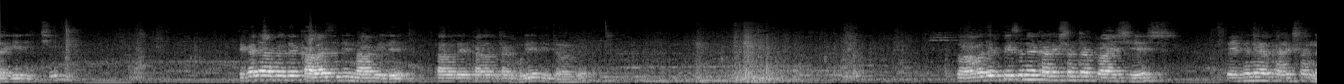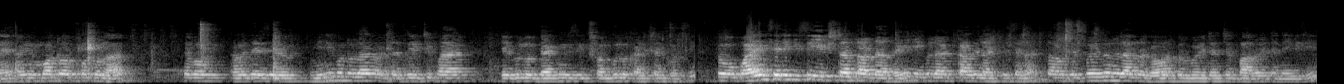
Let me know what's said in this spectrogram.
লাগিয়ে দিচ্ছি। এখানে আপনাদের কালার যদি না মিলে, তাহলে কালারটা ঘুরিয়ে দিতে হবে। তো আমাদের পিছনের কানেকশনটা প্রায় শেষ। তো এখানে আর কানেকশন নাই। আমি মোটর কন্ট্রোলার এবং আমাদের যে মিনি কন্ট্রোলার অর্থাৎ রেক্টিফায়ার এগুলো ব্যাক মিউজিক সবগুলো কানেকশন করছি। তো ওয়ারিং সেটে কিছু এক্সট্রা তার দেওয়া থাকে, এগুলো কাজে লাগতেছে না। তো আমাদের প্রয়োজন হলে আমরা ব্যবহার করব, এটা হচ্ছে বারো, এটা নেগেটিভ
